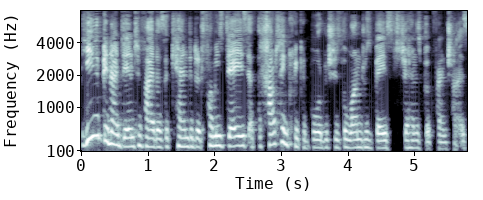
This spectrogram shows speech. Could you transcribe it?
He had been identified as a candidate from his days at the Gauteng Cricket Board, which is the Wanderers-based Johannesburg franchise,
